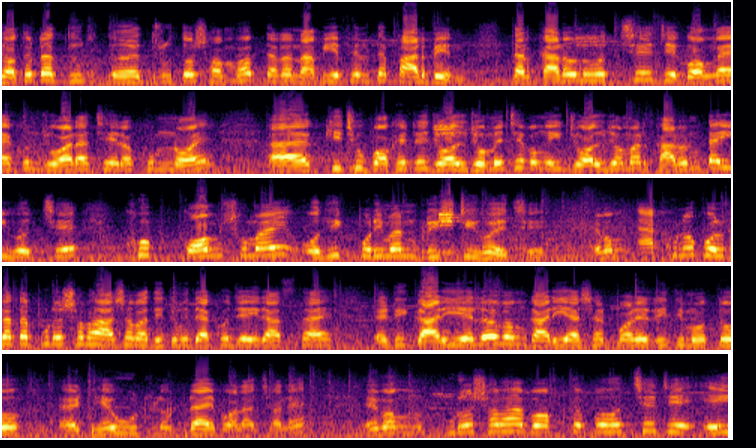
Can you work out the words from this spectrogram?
যতটা দ্রু- দ্রুত সম্ভব তারা নামিয়ে ফেলতে পারবেন। তার কারণ হচ্ছে যে গঙ্গায় এখন জোয়ার আছে এরকম নয়। কিছু পকেটে জল জমেছে এবং এই জল জমার কারণটাই হচ্ছে খুব কম সময়ে অধিক পরিমাণ বৃষ্টি হয়েছে। এবং এখনও কলকাতা পুরসভা আশাবাদী। তুমি দেখো যে এই রাস্তায় এটি গাড়ি এলো এবং গাড়ি আসার পরে রীতিমতো ঢেউ উঠল প্রায় বলা চলে। এবং পুরসভা বক্তব্য হচ্ছে যে এই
